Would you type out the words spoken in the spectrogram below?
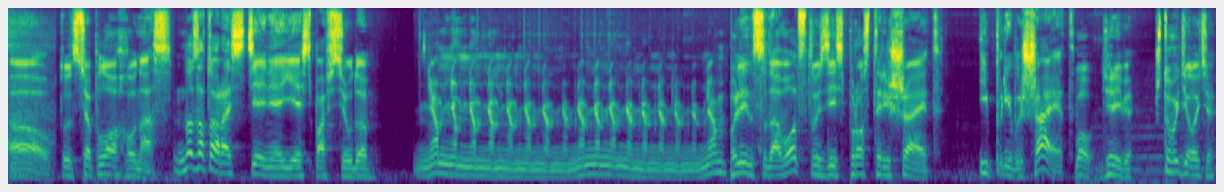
Оу, тут все плохо у нас. Но зато растения есть повсюду. Ням-ням-ням-ням-ням-ням-ням-ням-ням-ням-ням-ням-ням. Блин, садоводство здесь просто решает. И превышает. Воу, деревья, что вы делаете?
